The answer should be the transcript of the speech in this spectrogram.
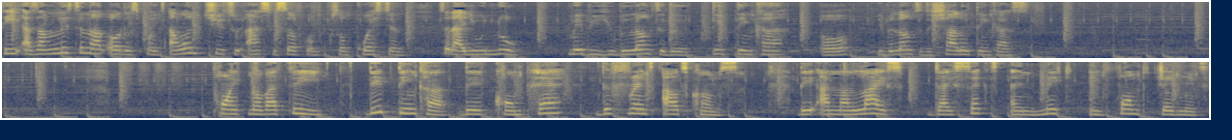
See, as I'm listing out all those points, I want you to ask yourself some questions so that you will know maybe you belong to the deep thinker or you belong to the shallow thinkers. Point number three deep thinker they compare different outcomes. They analyze, dissect, and make informed judgment.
